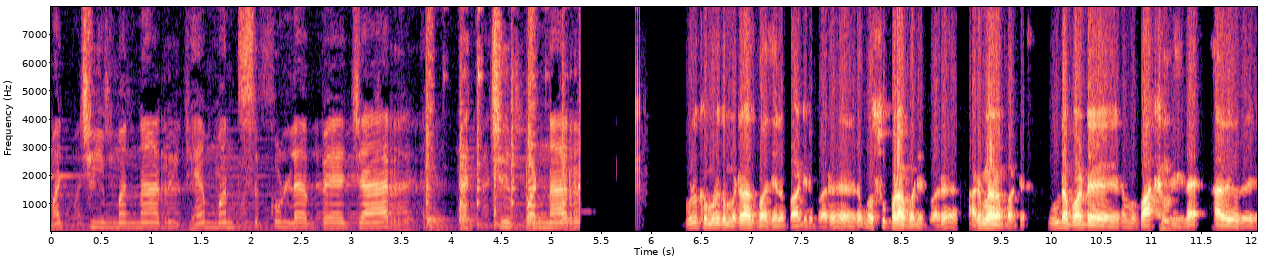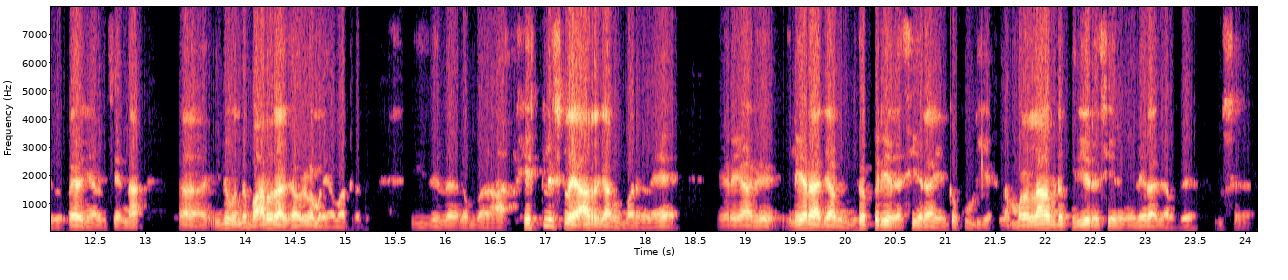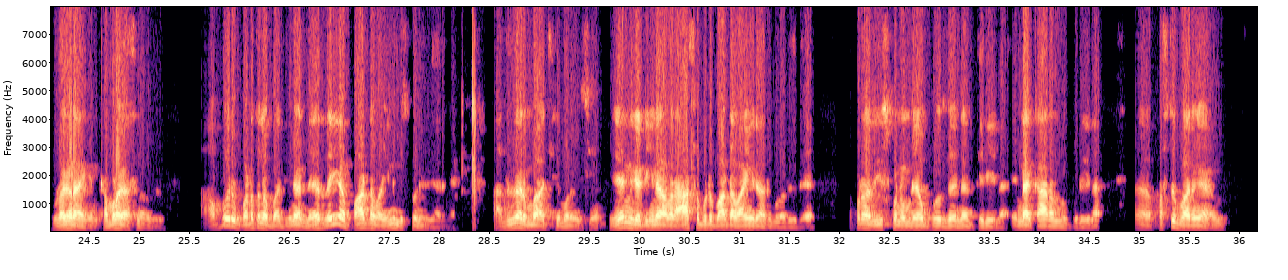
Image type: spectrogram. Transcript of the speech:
மச்சி மன்னார் என் மனசுக்குள்ள பேஜார் டச்சு பண்ணாரு முழுக்க முழுக்க மெட்ராஸ் பாஷையில் பாட்டிருப்பாரு ரொம்ப சூப்பராக பாட்டிருப்பாரு அருமையான பாட்டு. இந்த பாட்டு நம்ம பார்க்க முடியல. அது ஒரு வேதனையான விஷயம் தான். இது வந்து பாரதிராஜா அவர்கள் நம்ம ஏமாத்துறது. இதில் நம்ம ஹிட் யார் இருக்காங்கன்னு பாருங்களேன். வேற யாரு? இளையராஜாவின் மிகப்பெரிய ரசிகராக இருக்கக்கூடிய, நம்மளெல்லாம் விட பெரிய ரசிகர் இளையராஜாவுக்கு உலகநாயகன் கமலஹாசன் அவர்கள். அவர் படத்தில் பார்த்தீங்கன்னா, நிறைய பாட்டை வாங்கி மிஸ் பண்ணியிருக்காருங்க. அதுதான் ரொம்ப ஆச்சரியமான விஷயம். ஏன்னு கேட்டிங்கன்னா அவர் ஆசைப்பட்டு பாட்டை வாங்கிறாரு போல இருக்குது. அப்புறம் அதை யூஸ் பண்ண முடியாமல் போகிறது என்னன்னு தெரியல. என்ன காரணம்னு புரியல. ஃபஸ்ட்டு பாருங்கள் பாருங்க,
